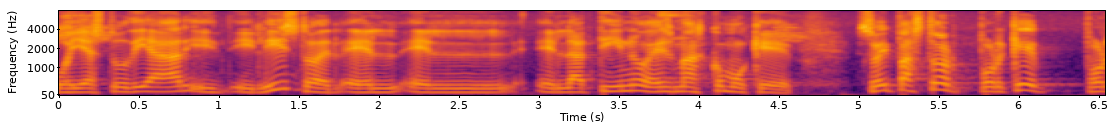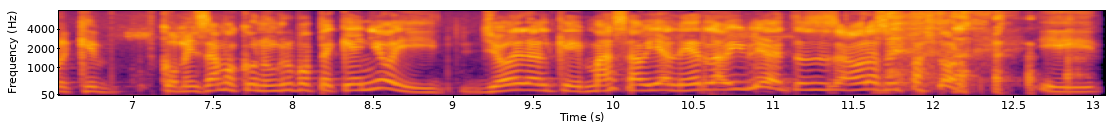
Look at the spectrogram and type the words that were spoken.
voy a estudiar y, y listo. El, el, el latino es más como que soy pastor. ¿Por qué? porque comenzamos con un grupo pequeño y yo era el que más sabía leer la Biblia, entonces ahora soy pastor. Y,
